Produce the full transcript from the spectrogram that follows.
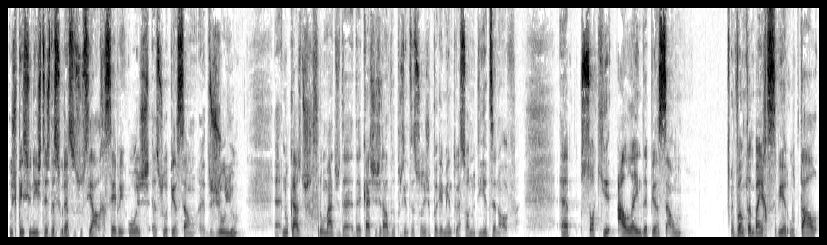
os pensionistas da Segurança Social recebem hoje a sua pensão de julho. No caso dos reformados da, da Caixa Geral de Apresentações, o pagamento é só no dia 19. Só que, além da pensão, vão também receber o tal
